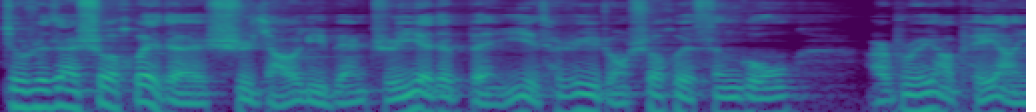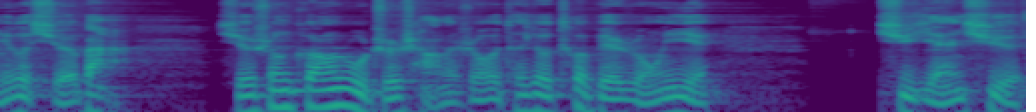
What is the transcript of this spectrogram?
就是在社会的视角里边，职业的本意它是一种社会分工，而不是要培养一个学霸。学生刚入职场的时候，他就特别容易去延续，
